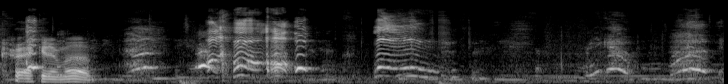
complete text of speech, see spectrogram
Cracking him up. Where you go? We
